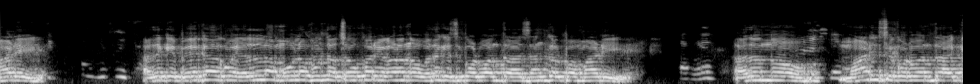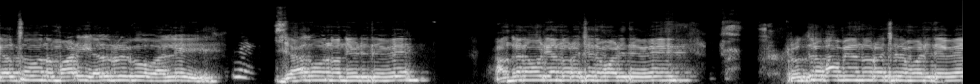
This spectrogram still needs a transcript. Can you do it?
ಮಾಡಿ ಅದಕ್ಕೆ ಬೇಕಾಗುವ ಎಲ್ಲ ಮೂಲಭೂತ ಸೌಕರ್ಯಗಳನ್ನು ಒದಗಿಸಿಕೊಡುವಂತಹ ಸಂಕಲ್ಪ ಮಾಡಿ ಅದನ್ನು ಮಾಡಿಸಿಕೊಡುವಂತಹ ಕೆಲಸವನ್ನು ಮಾಡಿ ಎಲ್ರಿಗೂ ಅಲ್ಲಿ ಜಾಗವನ್ನು ನೀಡಿದ್ದೇವೆ. ಅಂಗನವಾಡಿಯನ್ನು ರಚನೆ ಮಾಡಿದ್ದೇವೆ. ರುದ್ರಭೂಮಿಯನ್ನು ರಚನೆ ಮಾಡಿದ್ದೇವೆ.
